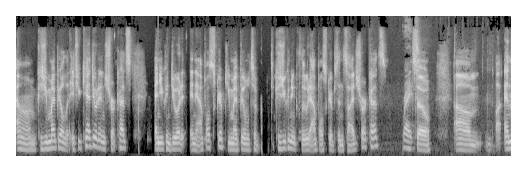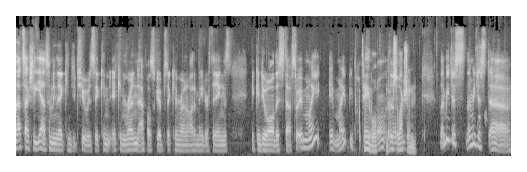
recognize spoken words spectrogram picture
um, because you might be able to, if you can't do it in shortcuts, and you can do it in Apple Script, you might be able to, because you can include Apple Scripts inside shortcuts. right. So, um, and that's actually yeah something that it can do too. Is it can it can run Apple Scripts, it can run Automator things, it can do all this stuff. So it might it might be possible. Table. No Um, selection. Let me just let me just uh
